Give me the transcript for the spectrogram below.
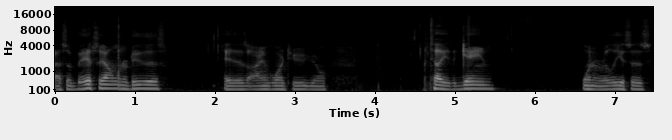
Uh, so basically, how I want to do this is I'm going to you know tell you the game when it releases,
